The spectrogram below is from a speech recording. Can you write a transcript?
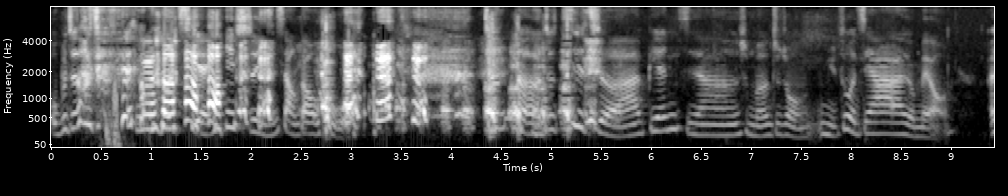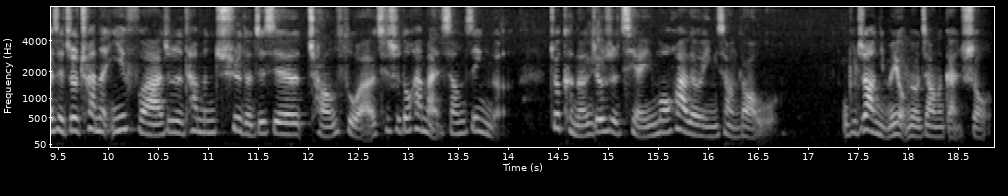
我不知道这些有没有潜意识影响到我。真的，就记者啊、编辑啊，什么这种女作家有没有？而且就穿的衣服啊，就是他们去的这些场所啊，其实都还蛮相近的，就可能就是潜移默化的影响到我。我不知道你们有没有这样的感受？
